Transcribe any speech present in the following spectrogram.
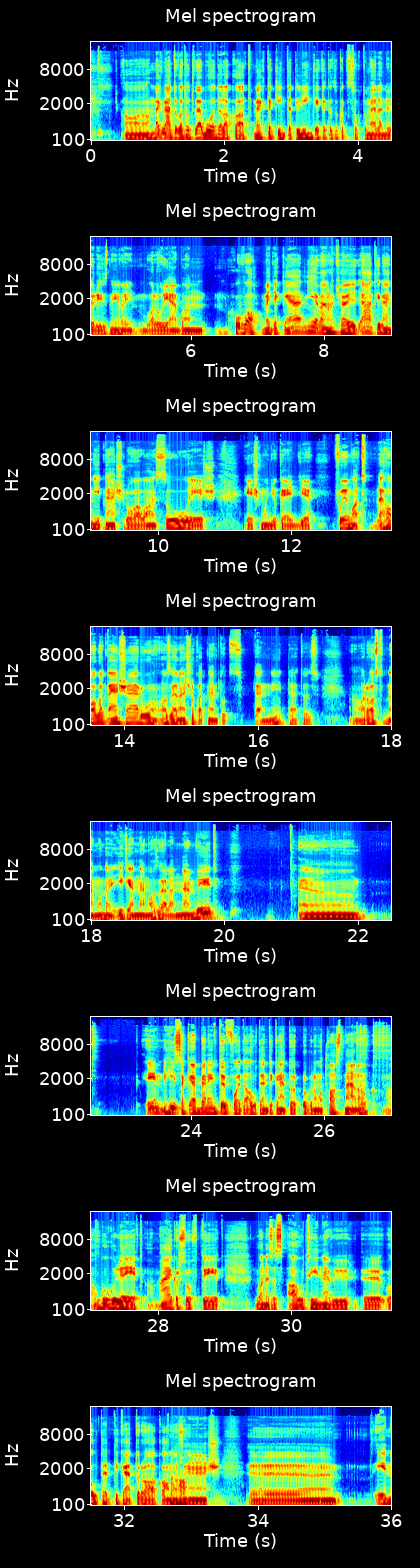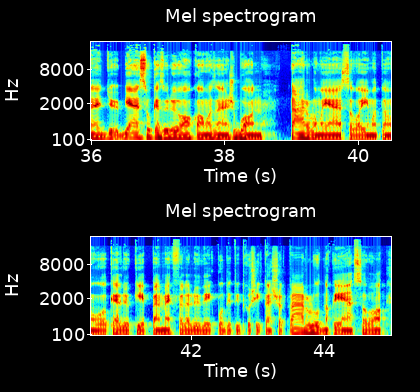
a meglátogatott weboldalakat, megtekintett linkeket, azokat szoktam ellenőrizni, hogy valójában hova megyek el. Nyilván, hogyha egy átirányításról van szó, és, és mondjuk egy folyamat lehallgatásáról, az ellen sokat nem tudsz tenni, tehát az, arra azt tudnám mondani, hogy igen, nem, az ellen nem véd én hiszek ebben, én többfajta autentikátor programot használok, a Google-ét, a Microsoft-ét, van ez az Auti nevű ö, autentikátor alkalmazás, ö, én egy jelszókezelő alkalmazásban tárolom a jelszavaimat, ahol kellőképpen megfelelő végponti titkosításra tárolódnak a jelszavak,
